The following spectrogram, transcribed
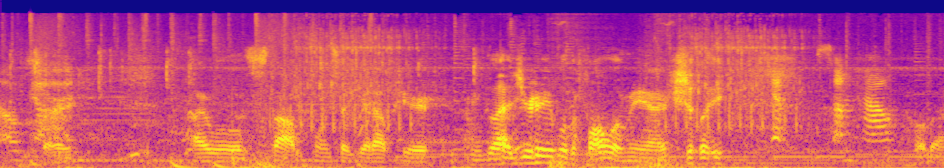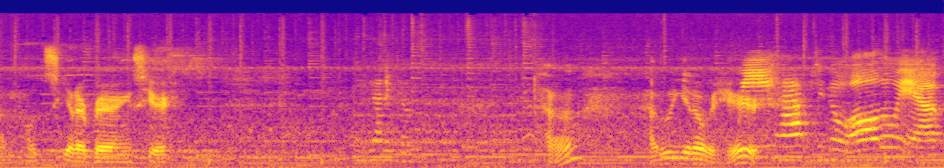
Oh god. Sorry. I will stop once I get up here. I'm glad you're able to follow me, actually. Yep, somehow. Hold on, let's get our bearings here. We gotta go. Huh? How do we get over here? We have to go all the way up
